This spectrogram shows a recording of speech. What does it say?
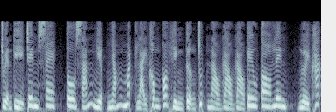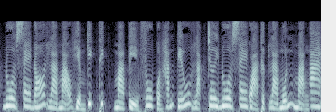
Chuyện kỳ trên xe, tô sán nghiệp nhắm mắt lại không có hình tượng chút nào gào gào kêu to lên. Người khác đua xe đó là mạo hiểm kích thích mà tỷ phu của hắn tiếu lạc chơi đua xe quả thực là muốn mạng A.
